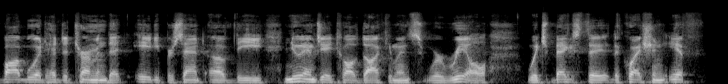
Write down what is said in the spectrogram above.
Bob Wood had determined that 80% of the new MJ12 documents were real, which begs the, the question if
